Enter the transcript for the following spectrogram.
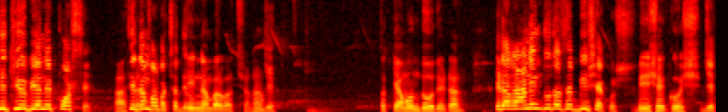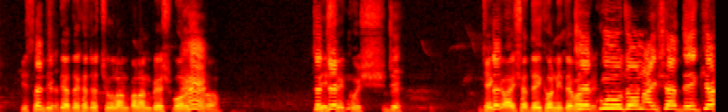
তৃতীয় বিয়ানে পড়ছে। আচ্ছা, তিন নাম্বার আচ্ছা। বাচ্চা দিল। তিন নাম্বার বাচ্চা না? জি। তো কেমন দুধ এটার? এটা রানিং দুধ আছে বিশ একুশ। বিশ একুশ। জি। পিছন দিক দিয়ে দেখা যাচ্ছে উলান পালান বেশ বড় হ্যাঁ। সড়ো বিশ একুশ। জি যে কেউ আইসা দেখেও নিতে যে পারবে। কোনো জন আইসা দেখে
